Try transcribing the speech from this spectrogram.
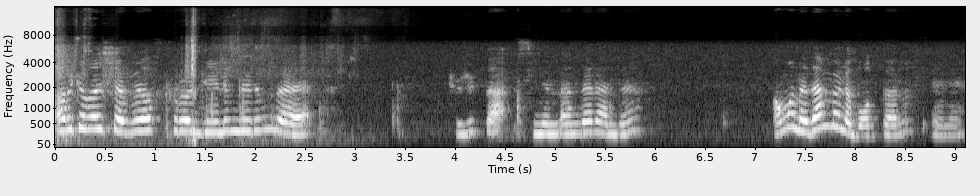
Arkadaşlar biraz trolleyelim dedim de. Çocuk da sinirlendi herhalde. Ama neden böyle botlar? Yani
